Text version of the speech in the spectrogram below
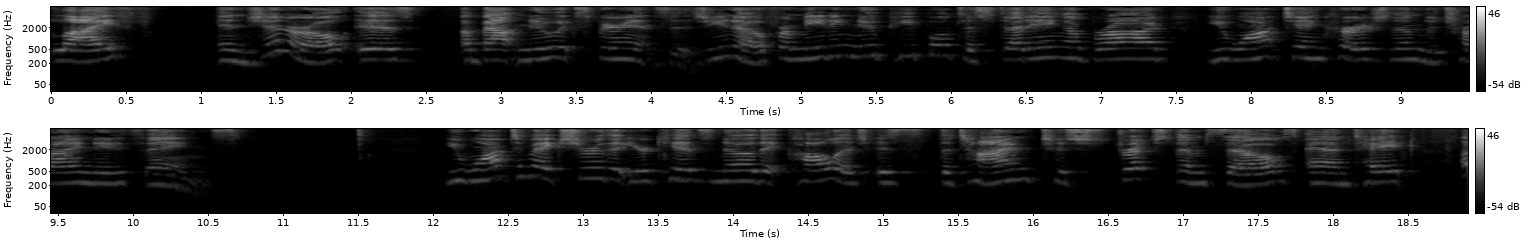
life in general is about new experiences. You know, from meeting new people to studying abroad, you want to encourage them to try new things. You want to make sure that your kids know that college is the time to stretch themselves and take a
